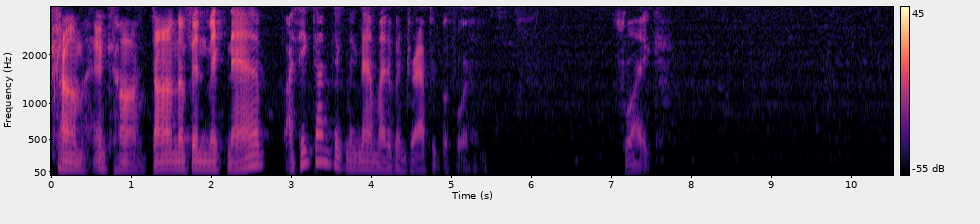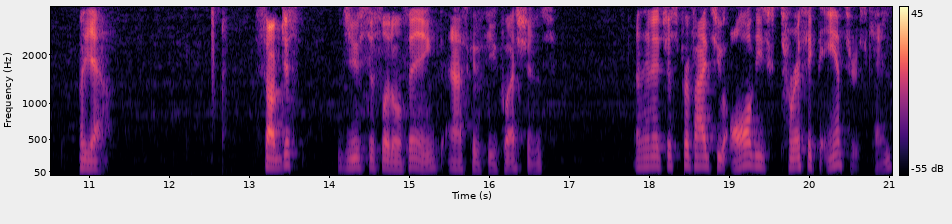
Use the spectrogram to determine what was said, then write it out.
come and gone. Donovan McNabb, I think Donovan McNabb might have been drafted before him. It's like, but yeah. So I've just used this little thing to ask it a few questions. And then it just provides you all these terrific answers, Ken.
